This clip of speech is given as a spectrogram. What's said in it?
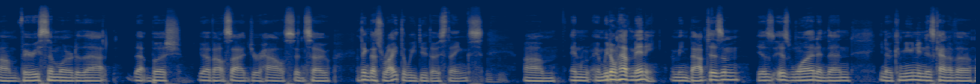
Um, very similar to that that bush you have outside your house, and so I think that's right that we do those things. Mm-hmm um, and and we don't have many. I mean, baptism is is one, and then you know, communion is kind of a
